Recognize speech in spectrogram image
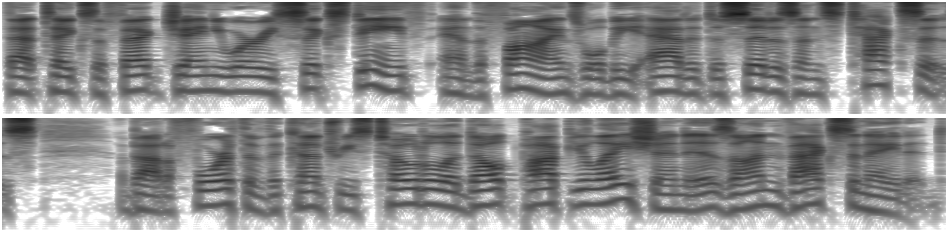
That takes effect January 16th, and the fines will be added to citizens' taxes. About a fourth of the country's total adult population is unvaccinated.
